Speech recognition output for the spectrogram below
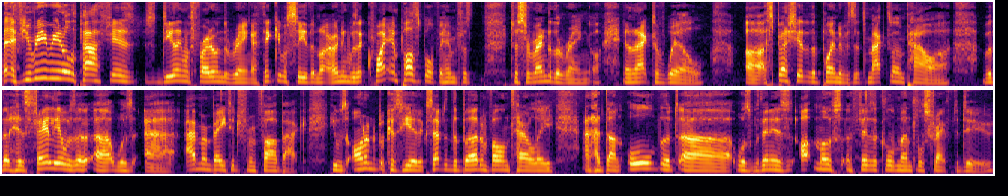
if you reread all the passages dealing with Frodo and the ring, I think you will see that not only was it quite impossible for him for, to surrender the ring in an act of will, uh, especially at the point of its maximum power, but that his failure was uh, uh, was uh, from far back. He was honored because he had accepted the burden voluntarily and had done all that uh, was within his utmost and physical mental strength to do.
